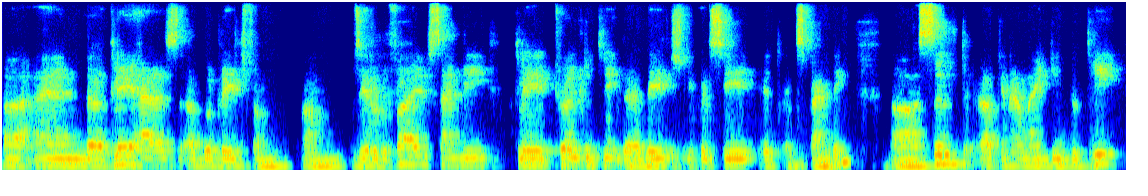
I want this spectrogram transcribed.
Uh, and uh, clay has a good range from um, 0 to 5, sandy clay 12 to 3, the range you could see it expanding. Uh, silt uh, can have 19 to 3,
